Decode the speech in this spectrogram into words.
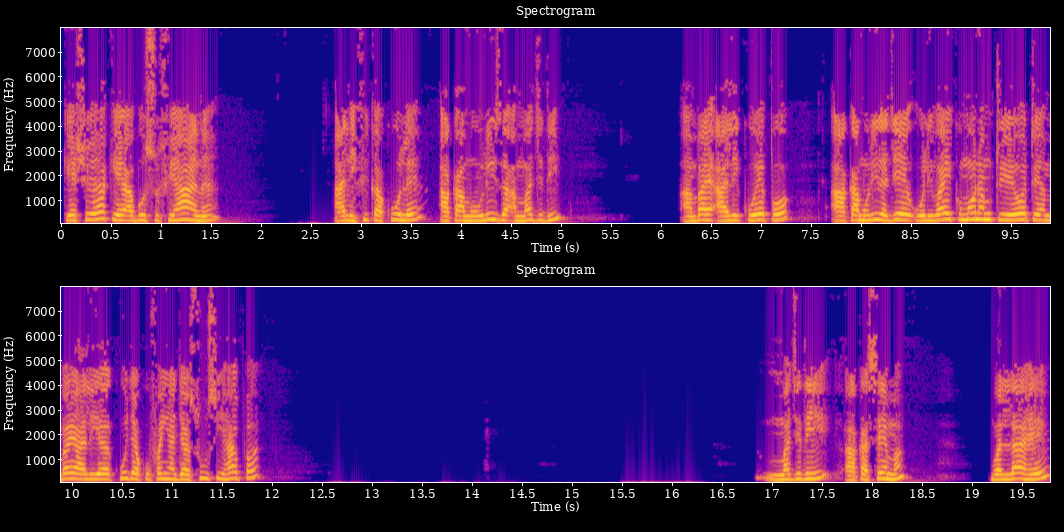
Kesho yake abu sufian alifika kule akamuuliza majdi ambaye alikuwepo akamuuliza je uliwahi kumwona mtu yeyote ambaye aliyekuja kufanya jasusi hapa? Majidi akasema wallahi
